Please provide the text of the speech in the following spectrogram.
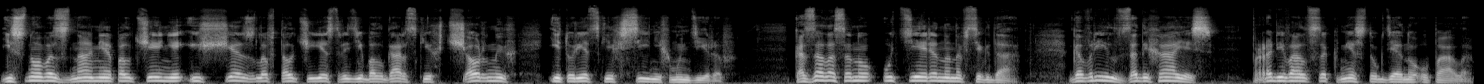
и снова знамя ополчения исчезло в толчье среди болгарских черных и турецких синих мундиров. Казалось, оно утеряно навсегда — Гаврил, задыхаясь, пробивался к месту, где оно упало.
